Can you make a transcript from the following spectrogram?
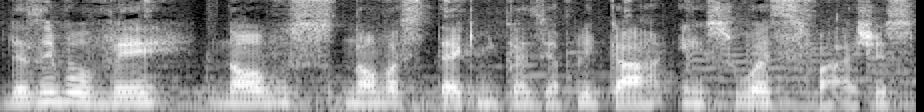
desenvolver novos, novas técnicas e aplicar em suas faixas,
